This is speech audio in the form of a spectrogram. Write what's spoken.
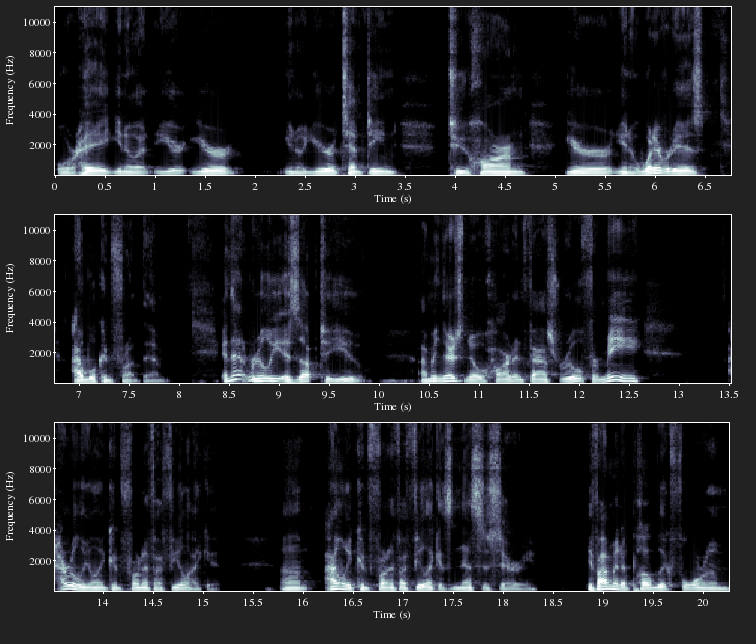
or hey you know you're you're you know you're attempting to harm your you know whatever it is i will confront them and that really is up to you I mean, there's no hard and fast rule for me. I really only confront if I feel like it. Um, I only confront if I feel like it's necessary. If I'm in a public forum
